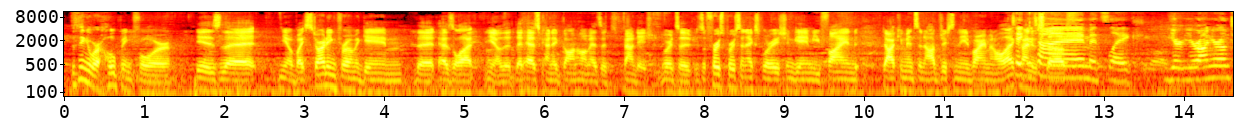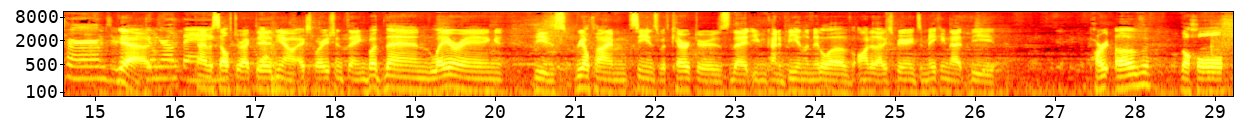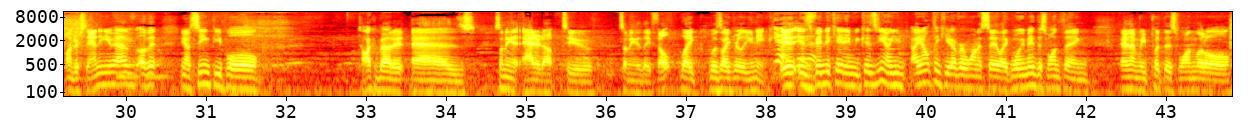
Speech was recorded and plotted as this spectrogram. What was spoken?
the thing that we're hoping for is that you know by starting from a game that has a lot you know that, that has kind of gone home as its foundation where it's a it's a first person exploration game you find documents and objects in the environment all that Take kind your of stuff time. It's like you're you're on your own terms. You're yeah, doing your own thing. Kind of a self-directed, Yeah. you know, exploration thing. But then layering these real-time scenes with characters that you can kind of be in the middle of onto that experience and making that be part of the whole understanding you have of it. Mm-hmm. You know, seeing people talk about it as something that added up to something that they felt like was like really unique. Yeah, it, yeah, it's yeah. vindicating because you know you, I don't think you ever want to say like, well, we made this one thing, and then we put this one little,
